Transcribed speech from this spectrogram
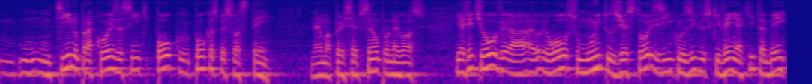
um, um tino para coisa assim que pouco, poucas pessoas têm, né? Uma percepção para o negócio. E a gente ouve, eu ouço muitos gestores, inclusive os que vêm aqui também,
